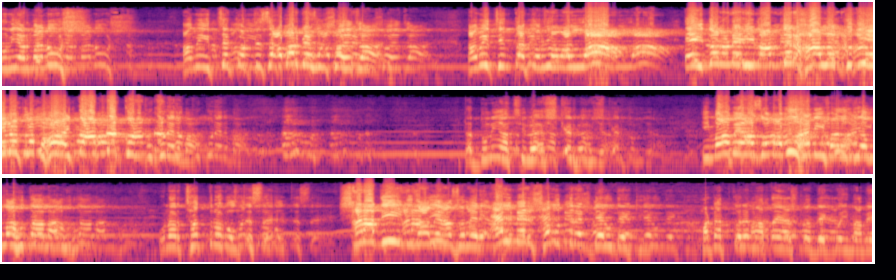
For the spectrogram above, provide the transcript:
দুনিয়ার মানুষ আমি ইচ্ছে করতেছে, আবার বেহুশ হয়ে যায়। আমি চিন্তা করলাম, আল্লাহ, এই ধরনের ইমামদের হালত যদি এরকম হয়, তো আমরা কোন পুকুরের মা এটা দুনিয়া ছিল, এশকের দুনিয়া। ইমামে আজম আবু হানিফা রাদিয়াল্লাহু তাআলা ওনার ছাত্র বলতেছে, সারাদিন ইমামে আজমের এলমের সমুদ্রের ঢেউ দেখি। হঠাৎ করে মাথায় আসলো, দেখব ইমামে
